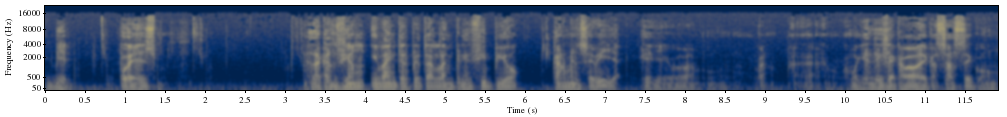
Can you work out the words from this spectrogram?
Bien, pues la canción iba a interpretarla en principio Carmen Sevilla, que llevaba, bueno, eh, como quien dice, acababa de casarse con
